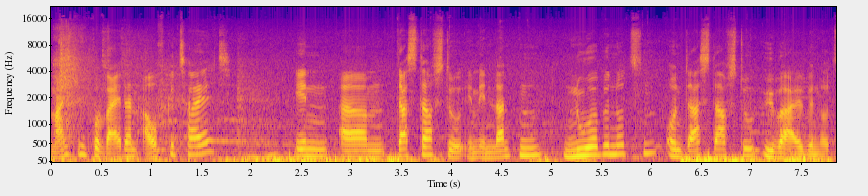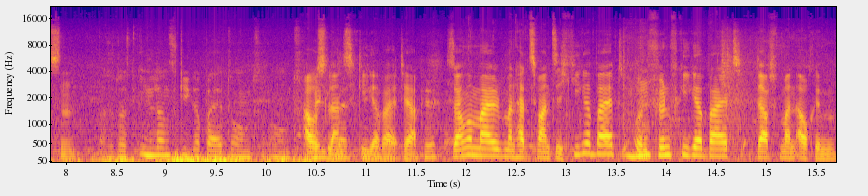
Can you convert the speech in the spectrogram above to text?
manchen Providern aufgeteilt in das das darfst du im Inland nur benutzen und das darfst du überall benutzen. Also du hast Inlandsgigabyte und, und Auslandsgigabyte, ja. Okay. Sagen wir mal, man hat 20 Gigabyte und 5 Gigabyte darf man auch im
